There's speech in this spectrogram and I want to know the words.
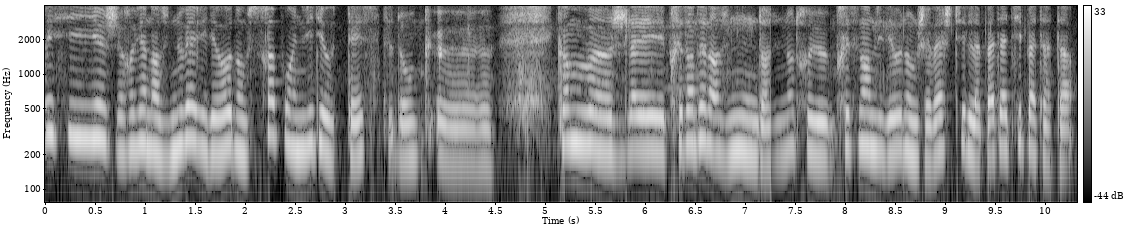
les filles, je reviens dans une nouvelle vidéo, donc ce sera pour une vidéo test, donc euh, comme euh, je l'avais présenté dans une, autre précédente vidéo, donc j'avais acheté de la patati patata,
